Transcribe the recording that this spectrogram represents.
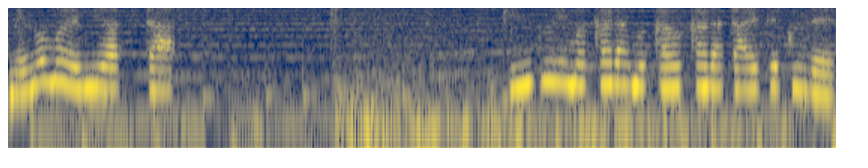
目の前にあった。キング今から向かうから耐えてくれ。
